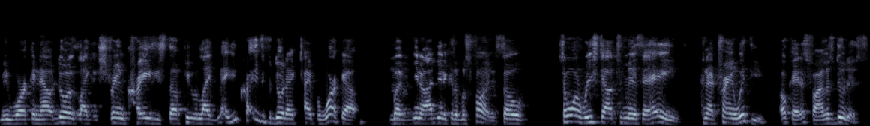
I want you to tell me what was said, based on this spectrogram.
me working out, doing like extreme crazy stuff. People were like, man, you crazy for doing that type of workout. But mm-hmm. you know, I did it because it was fun. So someone reached out to me and said, hey, can I train with you? Okay, that's fine. Let's do this.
